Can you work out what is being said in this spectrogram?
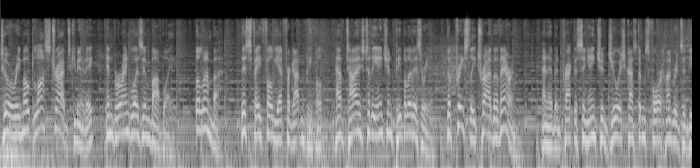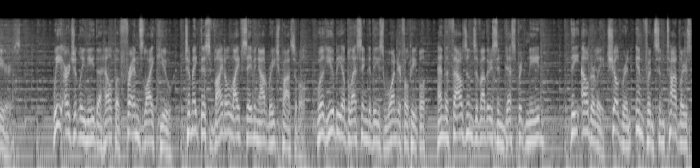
to a remote lost tribes community in Mberengwa, Zimbabwe. The Lemba, this faithful yet forgotten people, have ties to the ancient people of Israel, the priestly tribe of Aaron, and have been practicing ancient Jewish customs for hundreds of years. We urgently need the help of friends like you to make this vital life saving outreach possible. Will you be a blessing to these wonderful people and the thousands of others in desperate need? The elderly, children, infants, and toddlers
